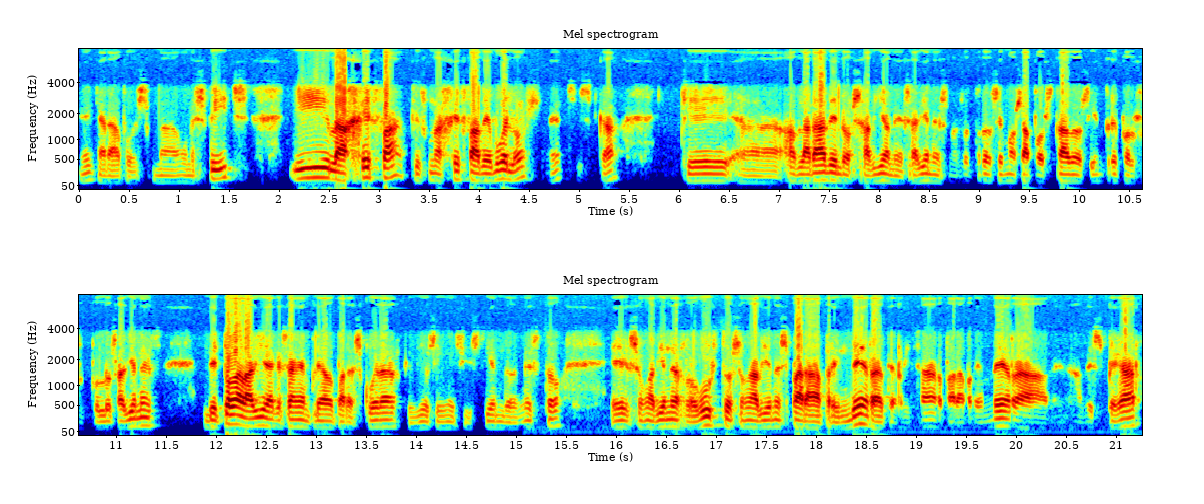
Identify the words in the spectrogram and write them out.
¿eh? que hará pues un speech, y la jefa, que es una jefa de vuelos, ¿eh? Chisca, que hablará de los aviones. Aviones, nosotros hemos apostado siempre por, los aviones de toda la vida que se han empleado para escuelas, que yo sigo insistiendo en esto, son aviones robustos, son aviones para aprender a aterrizar, para aprender a, despegar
